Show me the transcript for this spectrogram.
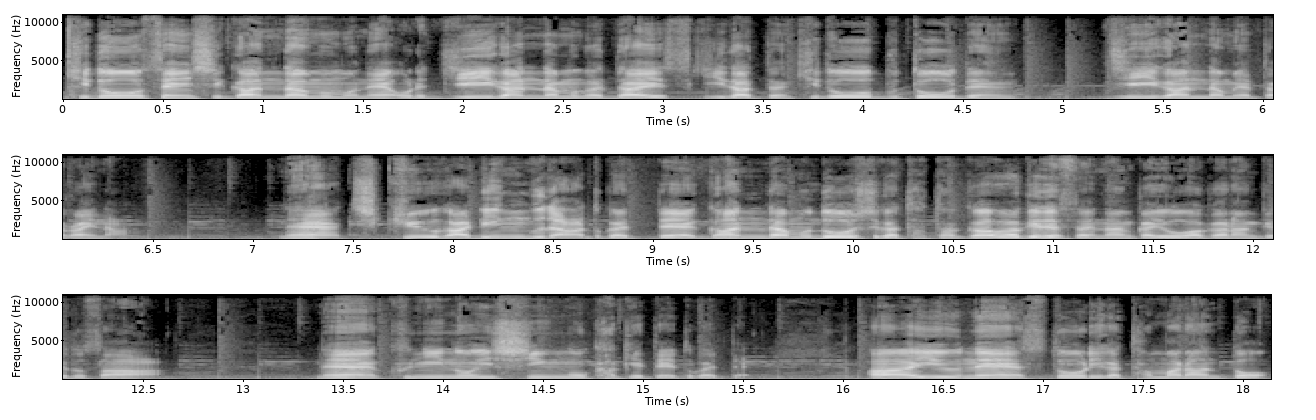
機動戦士ガンダムもね俺 G ガンダムが大好きだった機動武闘伝 G ガンダムやったかいな。ね地球がリングだとか言ってガンダム同士が戦うわけですよなんかようわからんけどさね国の威信をかけてとか言ってああいうねストーリーがたまらんと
